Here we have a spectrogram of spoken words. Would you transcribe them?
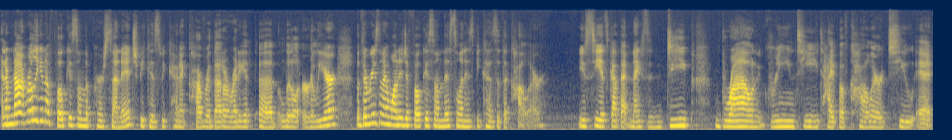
and I'm not really going to focus on the percentage because we kind of covered that already a, a little earlier, but the reason I wanted to focus on this one is because of the color. You see it's got that nice deep brown green tea type of color to it.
